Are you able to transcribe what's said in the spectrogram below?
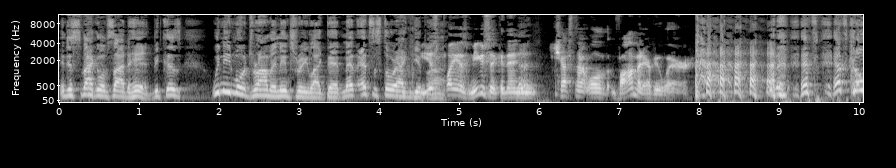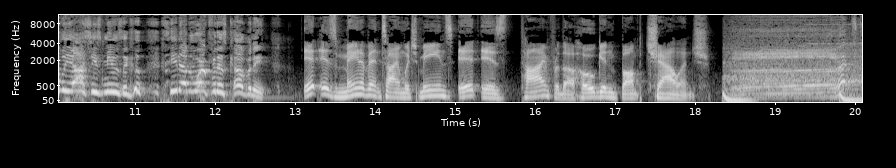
and just smack him upside the head. Because We need more drama and intrigue like that. That that's a story I can get You just play his music, and then Chestnut will vomit everywhere. that's that's Kobayashi's music. He doesn't work for this company. It is main event time, which means it is time for the Hogan Bump Challenge. Uh, let's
